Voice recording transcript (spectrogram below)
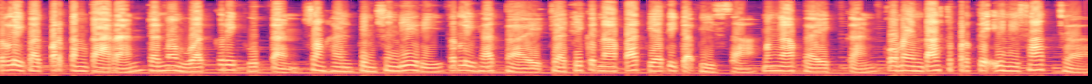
terlibat pertengkaran dan membuat keributan. Song Han Bin sendiri terlihat baik, jadi kenapa dia tidak bisa mengabaikan komentar seperti ini saja?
